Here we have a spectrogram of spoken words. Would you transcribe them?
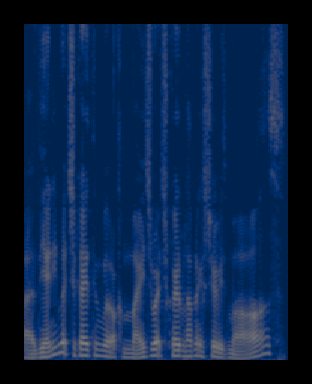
Uh, the only retrograde thing, like a major retrograde, will happen next year is Mars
